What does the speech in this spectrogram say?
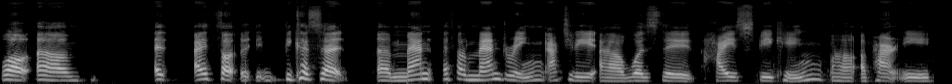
Well, um, I, I thought because uh, uh, man, I thought Mandarin actually uh, was the highest speaking. Uh, apparently,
